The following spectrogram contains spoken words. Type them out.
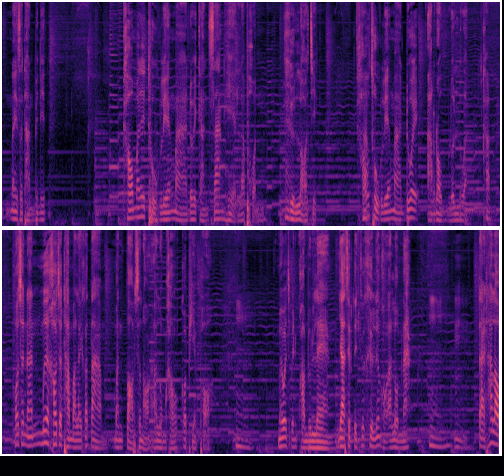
ๆในสถานพินิษเขาไม่ได้ถูกเลี้ยงมาโดยการสร้างเหตุและผลคือลอจิกเขาถูกเลี้ยงมาด้วยอารมณ์ล้วนครับๆ เพราะฉะนั้นเมื่อเขาจะทำอะไรก็ตาม มันตอบสนองอารมณ์เขาก็เพียงพออืมไม่ว่าจะเป็นความรุนแรง ยาเสพติดก็คือเรื่องของอารมณ์นะอืมอืมแต่ถ้าเรา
